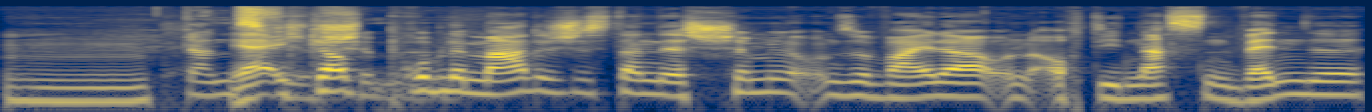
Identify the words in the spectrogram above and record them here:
Ganz Ja, ich glaube, problematisch ist dann der Schimmel und so weiter und auch die nassen Wände,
